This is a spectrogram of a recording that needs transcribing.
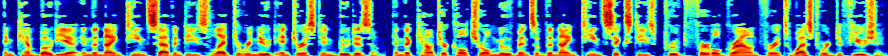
and Cambodia in the 1970s led to renewed interest in Buddhism, and the countercultural movements of the 1960s proved fertile ground for its westward diffusion.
